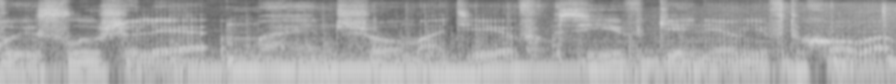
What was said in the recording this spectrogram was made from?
Вы слушали Майнд-шоу «Мотив» с Евгением Евтуховым.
